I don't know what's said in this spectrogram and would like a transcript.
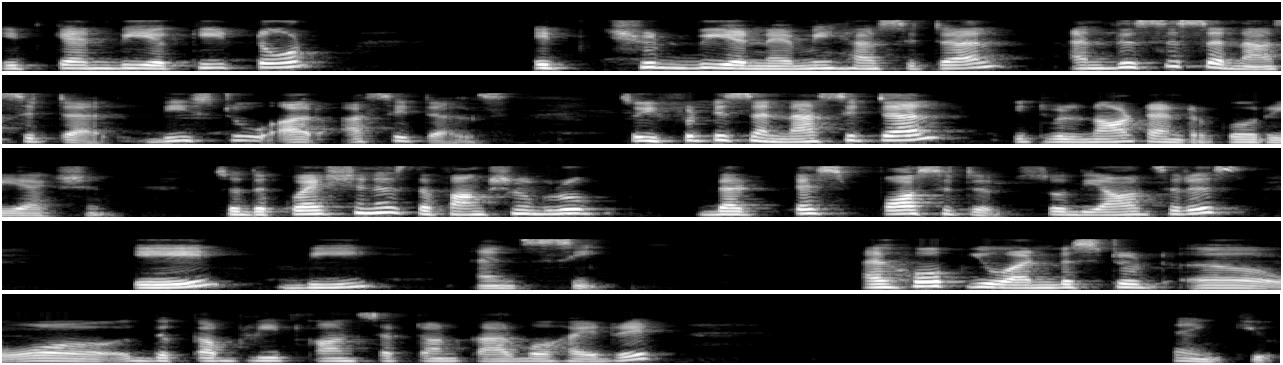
It can be a ketone. It should be an hemiacetal and this is an acetal. These two are acetals. So if it is an acetal, it will not undergo reaction. So the question is the functional group that tests positive. So the answer is A, B and C. I hope you understood uh, the complete concept on carbohydrate. Thank you.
